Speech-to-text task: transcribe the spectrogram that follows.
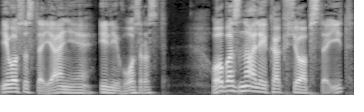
его состояние или возраст. Оба знали, как все обстоит,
